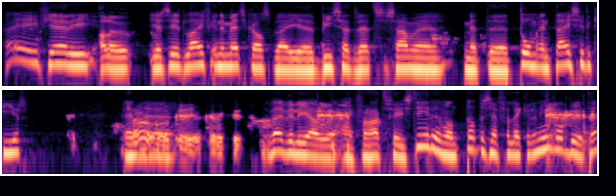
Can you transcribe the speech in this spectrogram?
Hey Thierry. Hallo. Je zit live in de matchcast bij uh, B-Side Reds samen met uh, Tom en Thijs zit ik hier. En, oh, oké, okay, oké, okay, oké. Okay. Wij willen jou uh, eigenlijk van harte feliciteren, want dat is even lekker een invalbeurt, hè?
